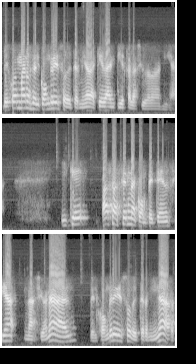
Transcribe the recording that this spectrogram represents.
dejó en manos del Congreso determinar a qué edad empieza la ciudadanía. Y que pasa a ser una competencia nacional del Congreso determinar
